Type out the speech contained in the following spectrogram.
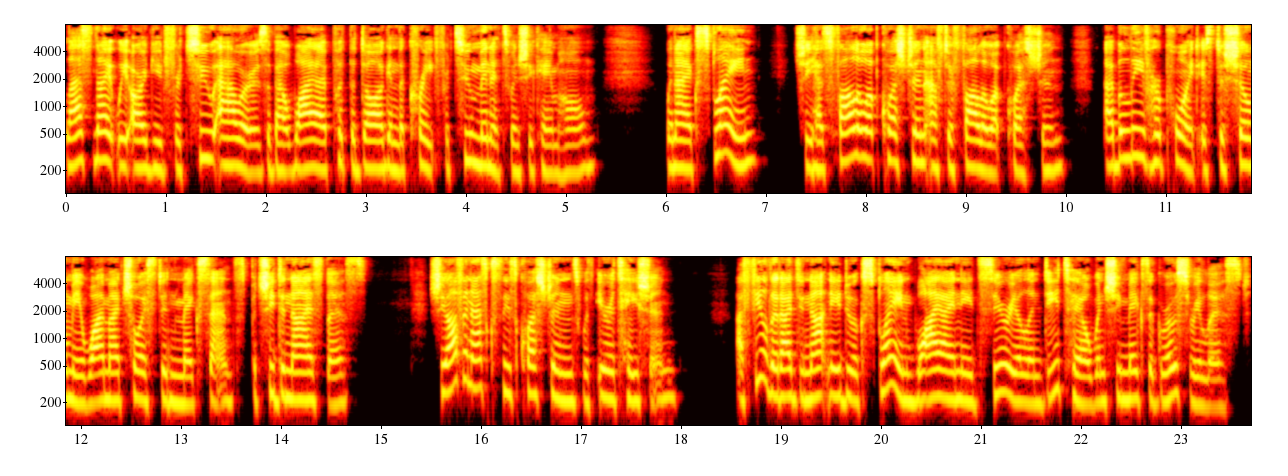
Last night, we argued for two hours about why I put the dog in the crate for two minutes when she came home. When I explain, she has follow up question after follow up question. I believe her point is to show me why my choice didn't make sense, but she denies this. She often asks these questions with irritation. I feel that I do not need to explain why I need cereal in detail when she makes a grocery list.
